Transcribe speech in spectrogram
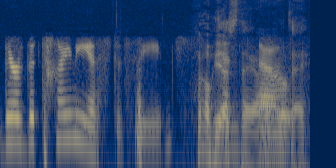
They're the tiniest of seeds. Oh, yes, And they are, aren't they?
